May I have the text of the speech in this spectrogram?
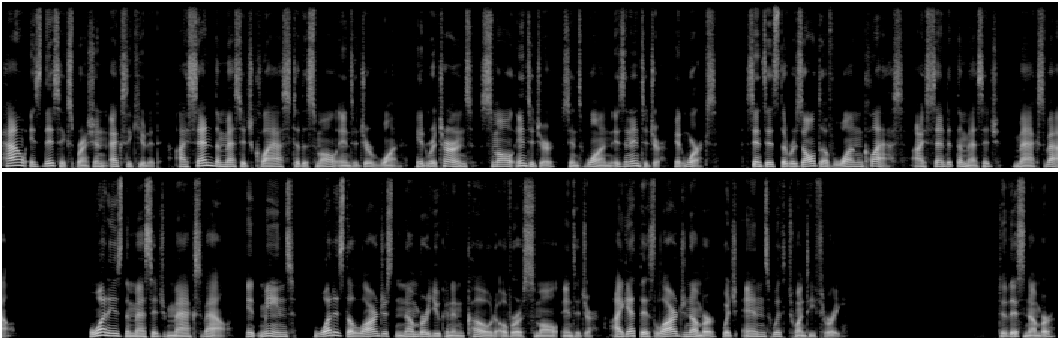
How is this expression executed? I send the message class to the small integer 1. It returns small integer since 1 is an integer. It works. Since it's the result of one class, I send it the message maxval. What is the message maxval? It means what is the largest number you can encode over a small integer? I get this large number which ends with 23. To this number,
